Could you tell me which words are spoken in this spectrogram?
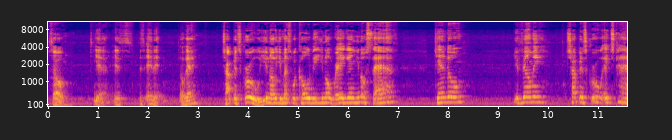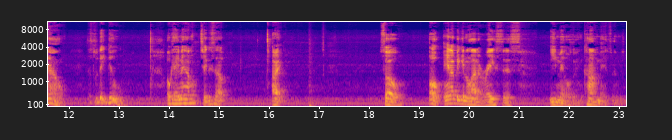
So, yeah, it's it's edit. Okay? Chop and screw. You know, you mess with Kobe, you know Reagan, you know Sav, Kendall. You feel me? Chop and screw H Town. That's what they do. Okay, now check this out. All right. So, oh, and I've been getting a lot of racist emails and comments and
